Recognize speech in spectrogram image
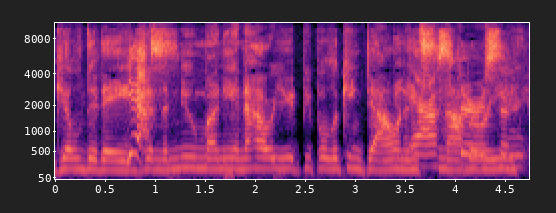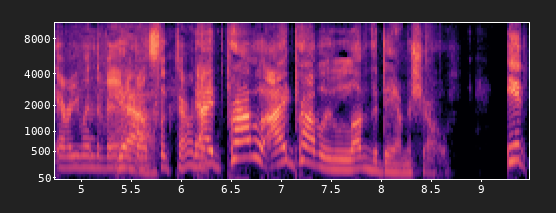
Gilded Age Yes. and the new money and how are you people looking down and Astors snobbery. and everyone, the Vanderbilts looked down. I'd probably, I'd probably love the damn show. it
